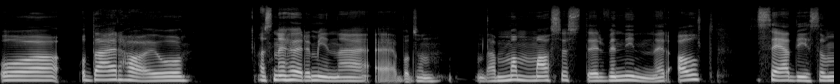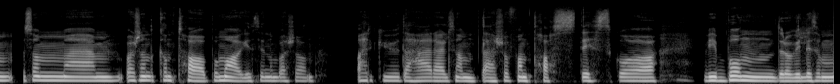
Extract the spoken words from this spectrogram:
Og, og der har jo Altså når jeg hører mine eh, både sånn om det er mamma, søster, venninner, alt, så ser jeg de som, som eh, bare sånn kan ta på magen sin og bare sånn herregud, det her er liksom Det er så fantastisk, og vi bonder, og vi liksom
